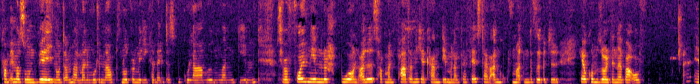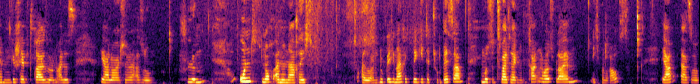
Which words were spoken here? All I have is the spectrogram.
kam immer so ein Wellen und dann hat meine Mutter mir auch das Notfallmedikament, das Bucolam, irgendwann gegeben. Ich war voll neben der Spur und alles, habe meinen Vater nicht erkannt, den wir dann per FaceTime angerufen hatten, dass er bitte herkommen sollte, denn er war auf ähm, Geschäftsreise und alles. Ja, Leute, also schlimm. Und noch eine Nachricht, also eine glückliche Nachricht, mir geht jetzt schon besser. Ich musste zwei Tage im Krankenhaus bleiben. Ich bin raus. Ja, also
